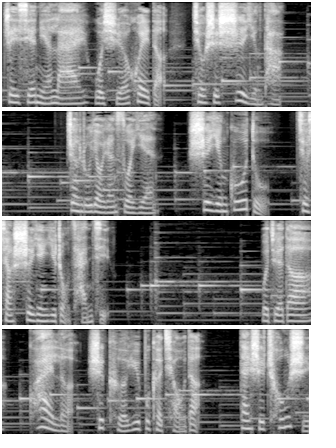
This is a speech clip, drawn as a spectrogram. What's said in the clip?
这些年来，我学会的。就是适应它。正如有人所言，适应孤独就像适应一种残疾。我觉得快乐是可遇不可求的，但是充实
